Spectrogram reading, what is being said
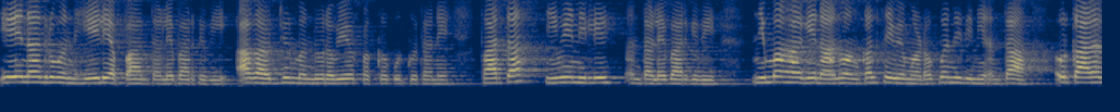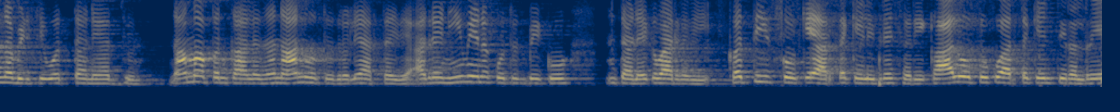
ಏನಾದರೂ ಒಂದು ಹೇಳಿ ಅಪ್ಪ ಅಂತಾಳೆ ಭಾರ್ಗವಿ. ಆಗ ಅರ್ಜುನ್ ಬಂದು ರವಿಯವ್ರ ಪಕ್ಕ ಕೂತ್ಕೋತಾನೆ. ಪಾರ್ಥ, ನೀವೇನಿಲ್ಲಿ? ಅಂತಾಳೆ ಭಾರ್ಗವಿ. ನಿಮ್ಮ ಹಾಗೆ ನಾನು ಅಂಕಲ್ ಸೇವೆ ಮಾಡೋಕೆ ಬಂದಿದ್ದೀನಿ ಅಂತ ಅವ್ರ ಕಾಲನ್ನು ಬಿಡಿಸಿ ಓದ್ತಾನೆ ಅರ್ಜುನ್. ನಮ್ಮ ಅಪ್ಪನ ಕಾಲನ ನಾನು ಒತ್ತೋದ್ರಲ್ಲಿ ಅರ್ಥ ಇದೆ. ಆದರೆ ನೀವೇನಕ್ಕೆ ಓದಿದ್ಬೇಕು ಅಂತಾಳೆ ಭಾರ್ಗವಿ, ಕತ್ತಿ ಇಸ್ಕೋಕೆ ಅರ್ಥ ಕೇಳಿದರೆ ಸರಿ. ಕಾಲು ಒತ್ತೋಕ್ಕೂ ಅರ್ಥ ಕೇಳ್ತಿರಲ್ರಿ?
